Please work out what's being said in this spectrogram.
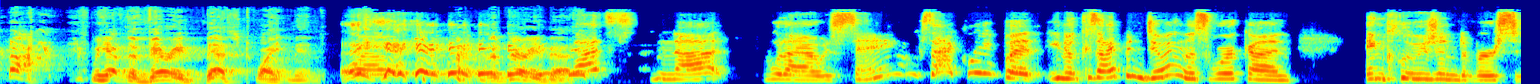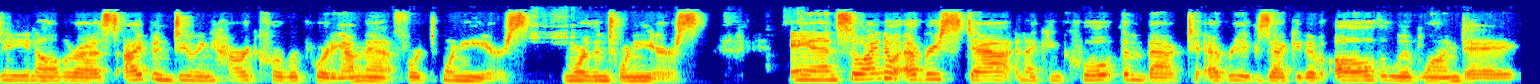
we have the very best white men. the very best. That's not what I was saying exactly, but you know, because I've been doing this work on inclusion, diversity, and all the rest. I've been doing hardcore reporting on that for 20 years, more than 20 years. And so I know every stat and I can quote them back to every executive all the live long day.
